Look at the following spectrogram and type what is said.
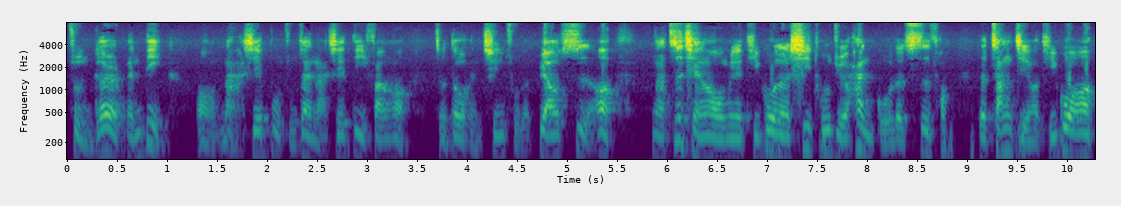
准噶尔盆地哦，哪些部族在哪些地方哈，这都很清楚的标示哦。那之前啊，我们也提过呢，西突厥汗国的释放的章节啊，提过哦。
